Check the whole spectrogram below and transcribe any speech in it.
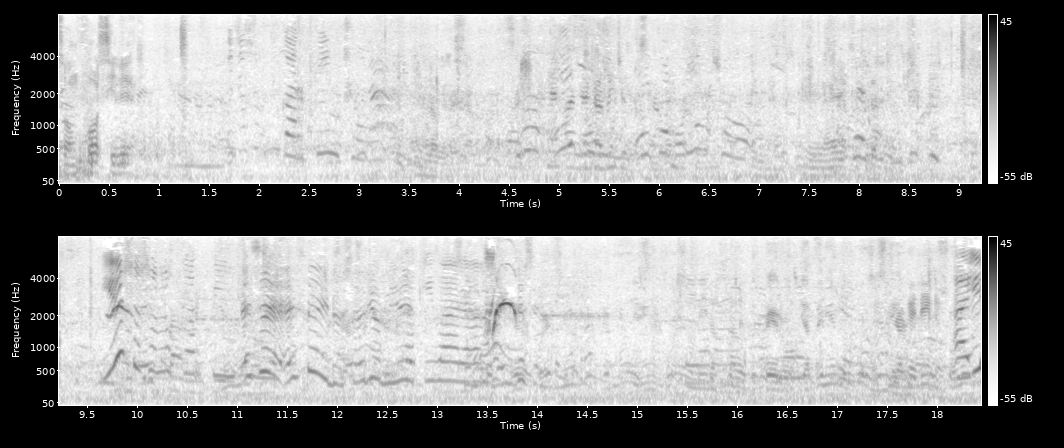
Son fósiles. Esto es un carpincho. Es es. Y esos son los carpinchos. Ese, ese dinosaurio mide aquí va a 20 centímetros. Pero ya teniendo por Ahí.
